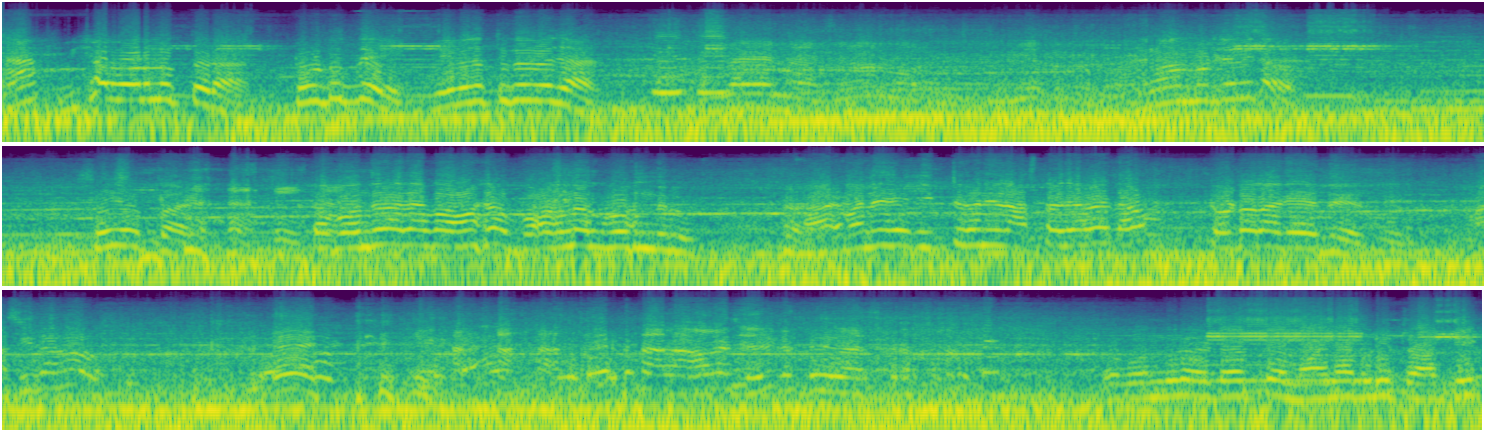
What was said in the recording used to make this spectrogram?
হ্যাঁ? বিশাল বড় লোক তোরা। টোটোতে এই বাজার থেকে বাজার। সিনেমা যাবি তো? সেই ব্যাপার। তো বন্ধুরা, দেখো, আমার বড় লোক বন্ধু। মানে একটুখানি রাস্তা যাবে তাও টোটো লাগিয়ে দিয়েছে হাসি দেখো। তো বন্ধুরা, এটা হচ্ছে ময়নাগুড়ি ট্রাফিক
